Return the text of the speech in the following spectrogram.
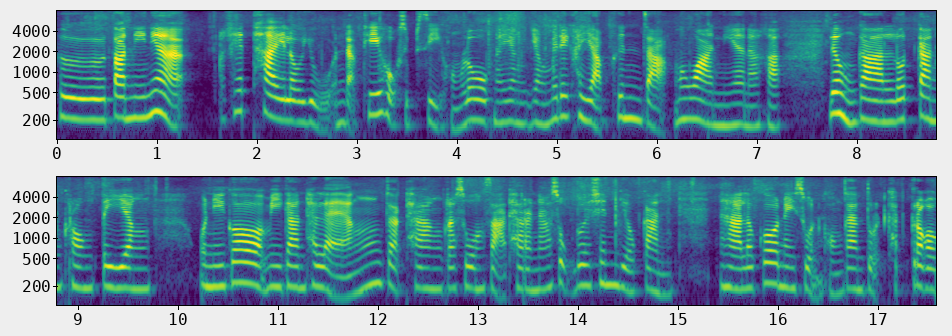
คือตอนนี้เนี่ยประเทศไทยเราอยู่อันดับที่ 64 ของโลกนะยังยังไม่ได้ขยับขึ้นจากเมื่อวานนี้นะคะ เรื่องของการลดการครองเตียง วันนี้ก็มีการถแถลงจากทางกระทรวงสาธารณาสุขด้วยเช่นเดียวกันนะคะแล้วก็ในส่วนของการตรวจคัดกรอง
